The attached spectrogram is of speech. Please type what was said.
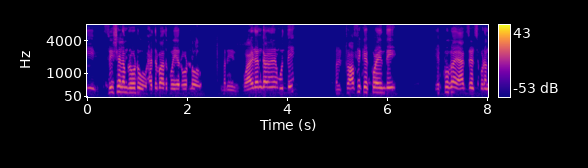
ఈ శ్రీశైలం రోడ్డు హైదరాబాద్ పోయే రోడ్లో మరి వాయిడన్గానే ఉంది. మరి ట్రాఫిక్ ఎక్కువైంది. ఎక్కువగా యాక్సిడెంట్స్ కూడా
